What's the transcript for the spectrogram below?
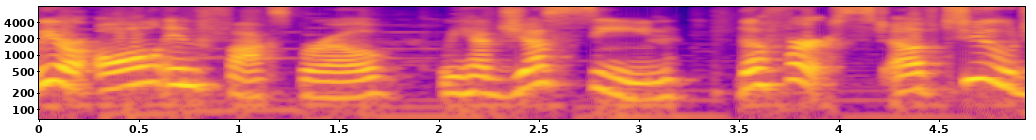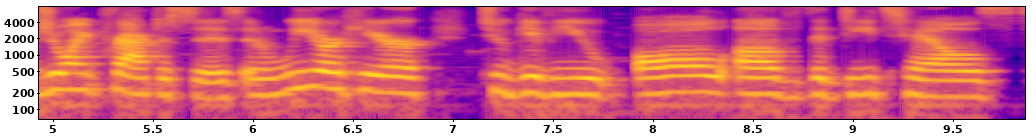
We are all in Foxborough. We have just seen the first of two joint practices, and we are here to give you all of the details.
